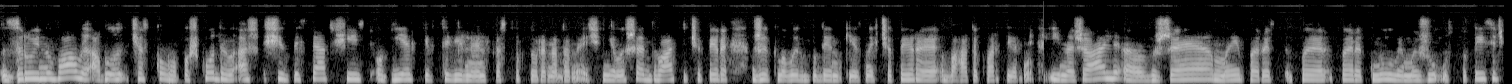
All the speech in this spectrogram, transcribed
зруйнували або частково пошкодили аж 66 об'єктів цивільної інфраструктури на Донеччині. Лише 24 житлових будинки, з них 4 багатоквартирні. І на жаль, е, вже ми перетнули межу у 100 тисяч,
